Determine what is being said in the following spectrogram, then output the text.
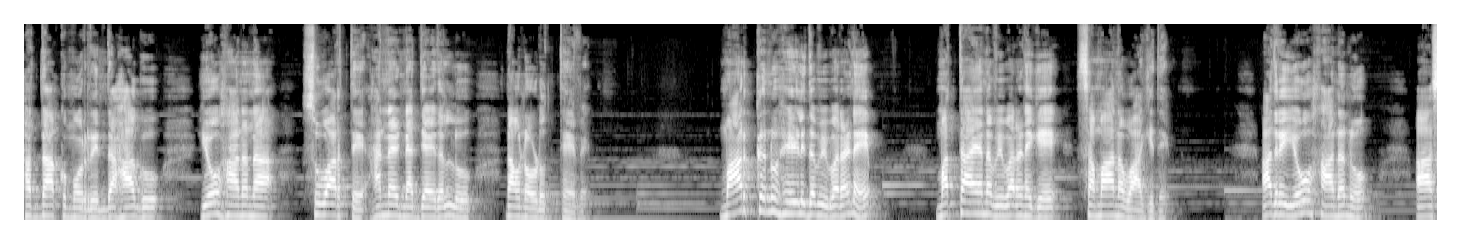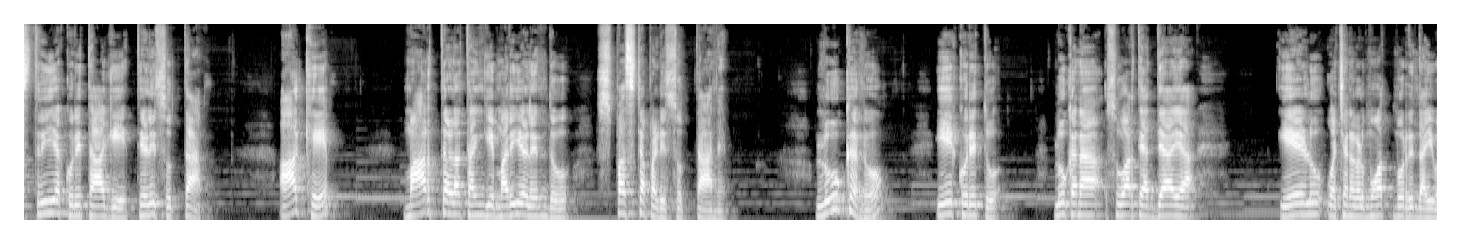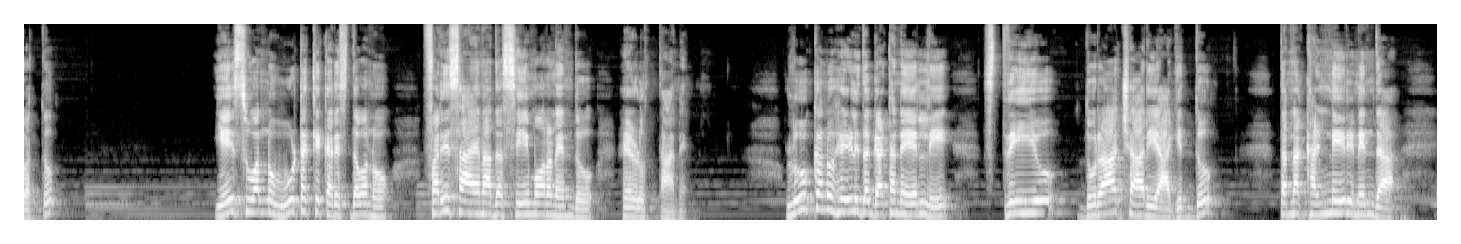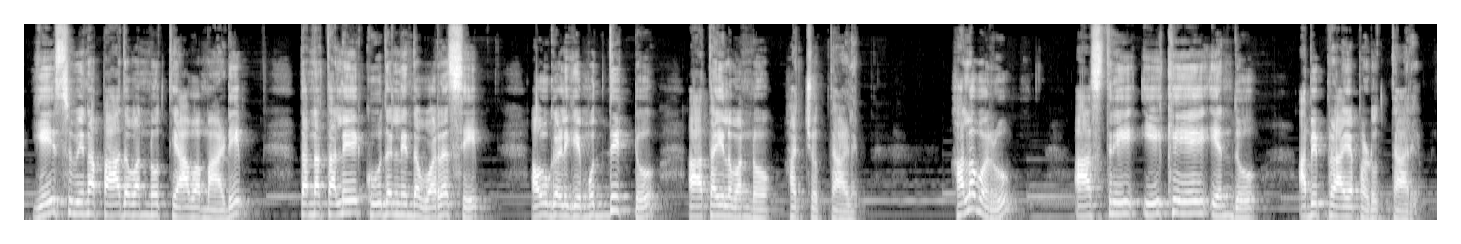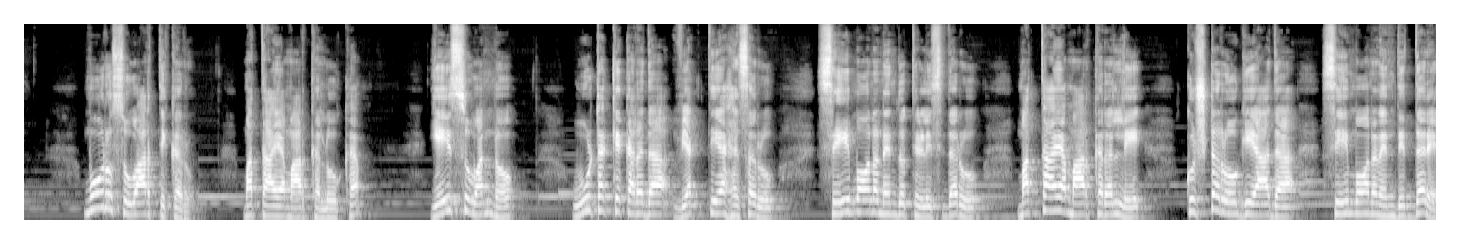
ಹದಿನಾಲ್ಕು ಮೂರರಿಂದ ಹಾಗೂ ಯೋಹಾನನ ಸುವಾರ್ತೆ ಹನ್ನೆರಡನೇ ಅಧ್ಯಾಯದಲ್ಲೂ ನಾವು ನೋಡುತ್ತೇವೆ. ಮಾರ್ಕನು ಹೇಳಿದ ವಿವರಣೆ ಮತ್ತಾಯನ ವಿವರಣೆಗೆ ಸಮಾನವಾಗಿದೆ. ಆದರೆ ಯೋಹಾನನು ಆ ಸ್ತ್ರೀಯ ಕುರಿತಾಗಿ ತಿಳಿಸುತ್ತಾ, ಆಕೆ ಮಾರ್ತಳ ತಂಗಿ ಮರಿಯಳೆಂದು ಸ್ಪಷ್ಟಪಡಿಸುತ್ತಾನೆ. ಲೂಕನು ಈ ಕುರಿತು, ಲೂಕನ ಸುವಾರ್ತೆ ಅಧ್ಯಾಯ ಏಳು ವಚನಗಳು ಮೂವತ್ತ್ಮೂರರಿಂದ ಐವತ್ತು. ಯೇಸುವನ್ನು ಊಟಕ್ಕೆ ಕರೆಸಿದವನು ಫರಿಸಾಯನಾದ ಸೀಮೋನನೆಂದು ಹೇಳುತ್ತಾನೆ. ಲೂಕನು ಹೇಳಿದ ಘಟನೆಯಲ್ಲಿ ಸ್ತ್ರೀಯು ದುರಾಚಾರಿಯಾಗಿದ್ದು, ತನ್ನ ಕಣ್ಣೀರಿನಿಂದ ಯೇಸುವಿನ ಪಾದವನ್ನು ತ್ಯಾವ ಮಾಡಿ, ತನ್ನ ತಲೆ ಕೂದಲಿನಿಂದ ಒರೆಸಿ, ಅವುಗಳಿಗೆ ಮುದ್ದಿಟ್ಟು ಆ ತೈಲವನ್ನು ಹಚ್ಚುತ್ತಾಳೆ. ಹಲವರು ಆ ಸ್ತ್ರೀ ಏಕೆಯೇ ಎಂದು ಅಭಿಪ್ರಾಯಪಡುತ್ತಾರೆ. ಮೂರು ಸುವಾರ್ತಿಕರು, ಮತ್ತಾಯ, ಮಾರ್ಕ, ಲೂಕ, ಯೇಸುವನ್ನು ಊಟಕ್ಕೆ ಕರೆದ ವ್ಯಕ್ತಿಯ ಹೆಸರು ಸೀಮೋನನೆಂದು ತಿಳಿಸಿದರು ಮತ್ತಾಯ, ಮಾರ್ಕರಲ್ಲಿ ಕುಷ್ಠರೋಗಿಯಾದ ಸೀಮೋನನೆಂದಿದ್ದರೆ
